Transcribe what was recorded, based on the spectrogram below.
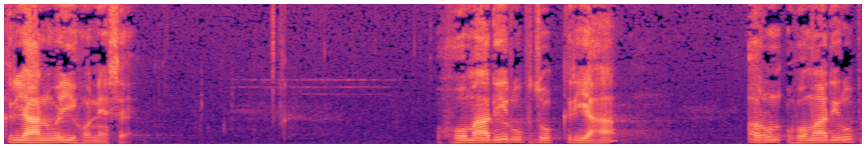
क्रियान्वयी होने से। होमादि रूप जो क्रिया और उन होमादि रूप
